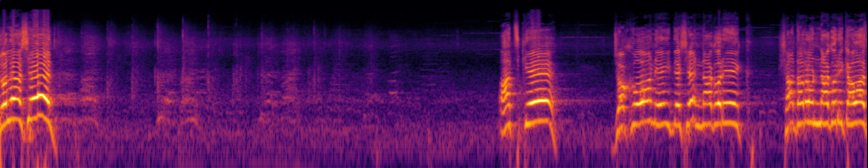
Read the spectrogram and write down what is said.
চলে আসেন! আজকে যখন এই দেশের নাগরিক, সাধারণ নাগরিক আওয়াজ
